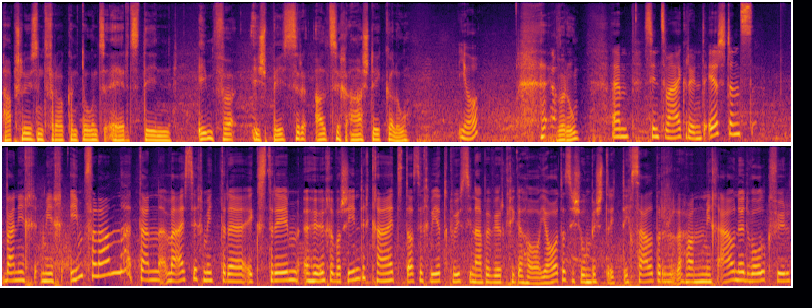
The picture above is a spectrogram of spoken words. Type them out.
Abschließend, Frau Kantonsärztin, Impfen ist besser als sich anstecken lassen? Ja. Warum? ähm, es sind zwei Gründe. Erstens, wenn ich mich impfen lasse, dann weiß ich mit einer extrem hohen Wahrscheinlichkeit, dass ich gewisse Nebenwirkungen habe. Ja, das ist unbestritten. Ich selber habe mich auch nicht wohl gefühlt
